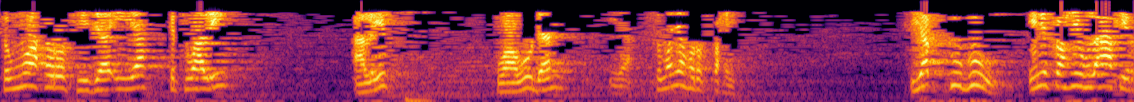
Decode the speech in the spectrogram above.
Semua huruf hijaiyah kecuali alif, wawu dan ya, semuanya huruf sahih. Yaktubu ini sahihul akhir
